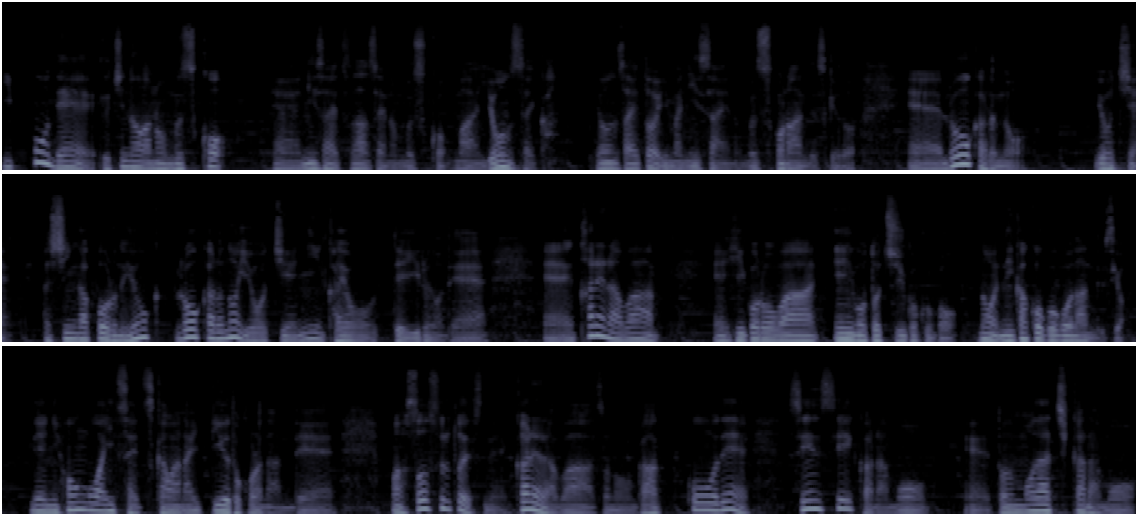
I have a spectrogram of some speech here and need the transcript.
一方で、うちのあの息子、えー2歳と3歳の息子、まあ4歳か。4歳と今2歳の息子なんですけど、えーローカルの幼稚園、シンガポールのローカルの幼稚園に通っているので、えー彼らは、日頃は英語と中国語の2カ国語なんですよ。で、日本語は一切使わないっていうところなんで、まあそうするとですね、彼らはその学校で先生からも、えー友達からも、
